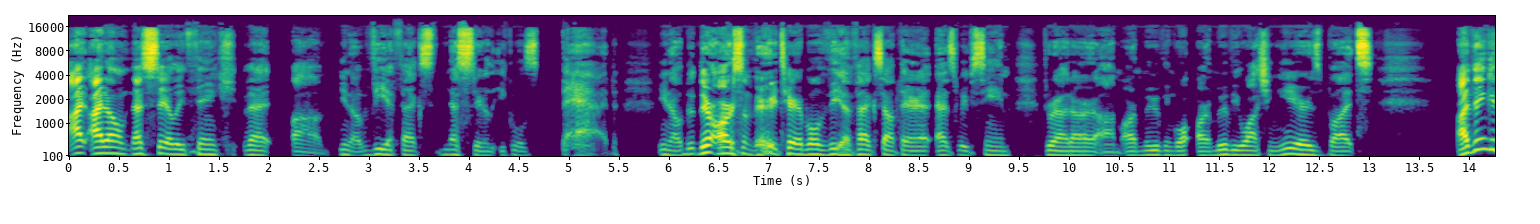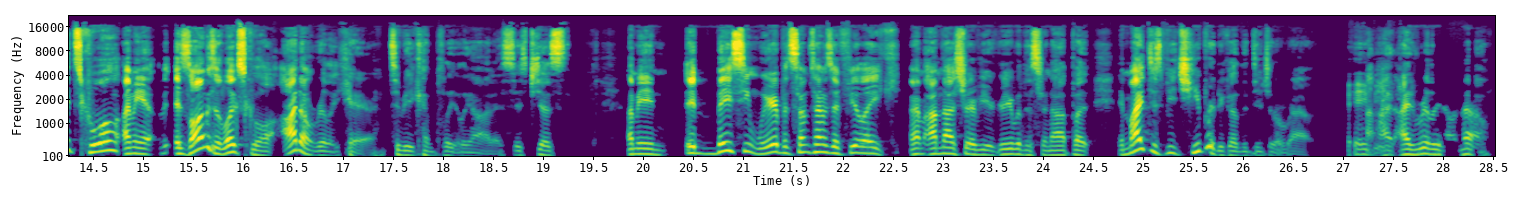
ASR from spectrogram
I I don't necessarily think that um you know VFX necessarily equals bad. You know, th- there are some very terrible VFX out there as we've seen throughout our um our movie our movie watching years, but I think it's cool. I mean, as long as it looks cool, I don't really care, to be completely honest. It's just, I mean, it may seem weird, but sometimes I feel like I'm, I'm not sure if you agree with this or not, but it might just be cheaper to go the digital route. Maybe. I, I really don't know.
